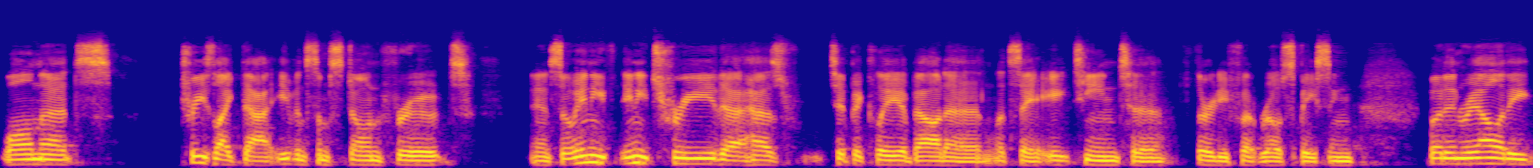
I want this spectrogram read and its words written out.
walnuts, trees like that, even some stone fruit. And so any any tree that has typically about a let's say 18 to 30 foot row spacing, but in reality,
